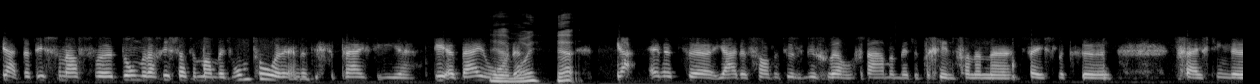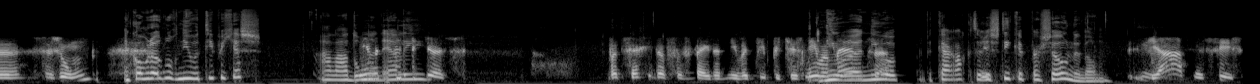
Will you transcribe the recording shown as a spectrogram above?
ja, dat is vanaf donderdag is dat een man met hondtoren. En dat is de prijs die, die erbij hoorde. Ja, mooi. Ja. Ja, en het, ja, dat valt natuurlijk nu geweldig samen met het begin van een feestelijk vijftiende seizoen. En komen er ook nog nieuwe typetjes? A la Don nieuwe en Ellie? Typetjes. Wat zeg je dat vervelend, nieuwe typetjes, nieuwe, nieuwe mensen. Nieuwe karakteristieke personen dan? Ja, precies.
